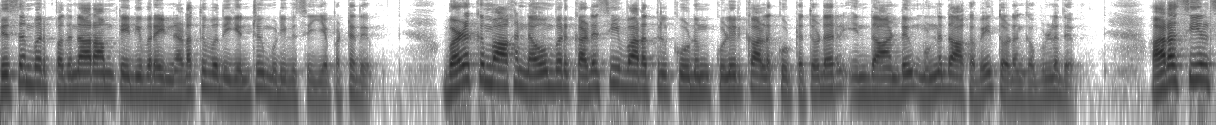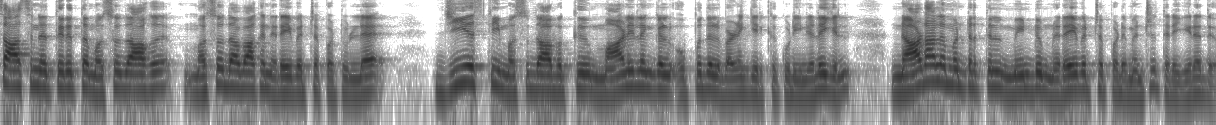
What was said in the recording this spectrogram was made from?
டிசம்பர் பதினாறாம் தேதி வரை நடத்துவது என்று முடிவு செய்யப்பட்டது. வழக்கமாக நவம்பர் கடைசி வாரத்தில் கூடும் குளிர்கால கூட்டத்தொடர் இந்த ஆண்டு முன்னதாகவே தொடங்க உள்ளது. அரசியல் சாசன திருத்த மசோதாக மசோதாவாக நிறைவேற்றப்பட்டுள்ள ஜிஎஸ்டி மசோதாவுக்கு மாநிலங்கள் ஒப்புதல் வழங்கியிருக்கக்கூடிய நிலையில் நாடாளுமன்றத்தில் மீண்டும் நிறைவேற்றப்படும் என்று தெரிகிறது.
